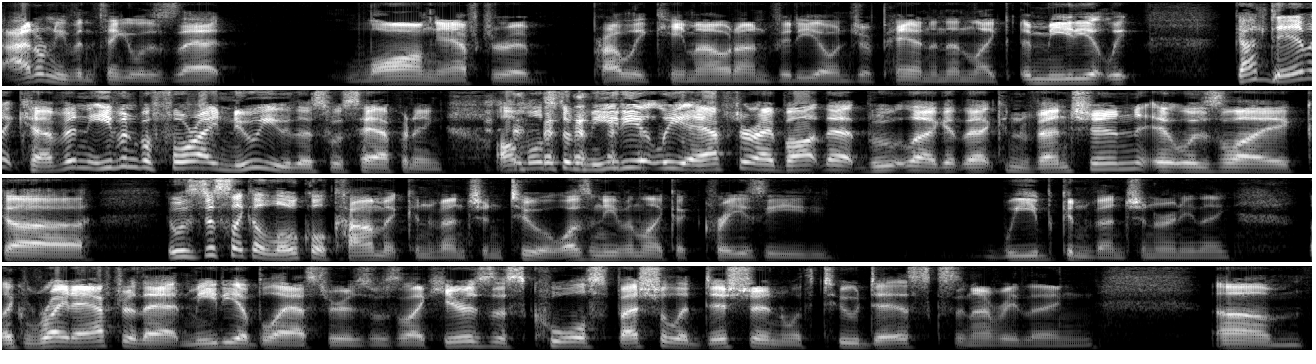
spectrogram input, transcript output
I don't even think it was that long after it probably came out on video in Japan, and then like immediately. God damn it, Kevin. Even before I knew you, this was happening. Almost immediately after I bought that bootleg at that convention, it was like, uh, it was just like a local comic convention, too. It wasn't even like a crazy weeb convention or anything. Like right after that, Media Blasters was like, here's this cool special edition with two discs and everything. Um,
